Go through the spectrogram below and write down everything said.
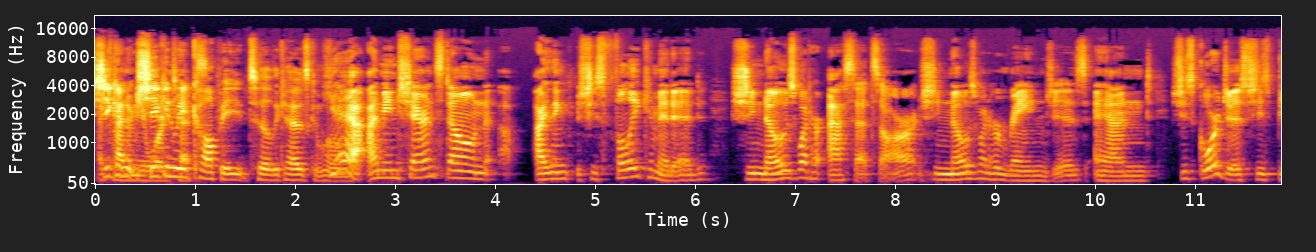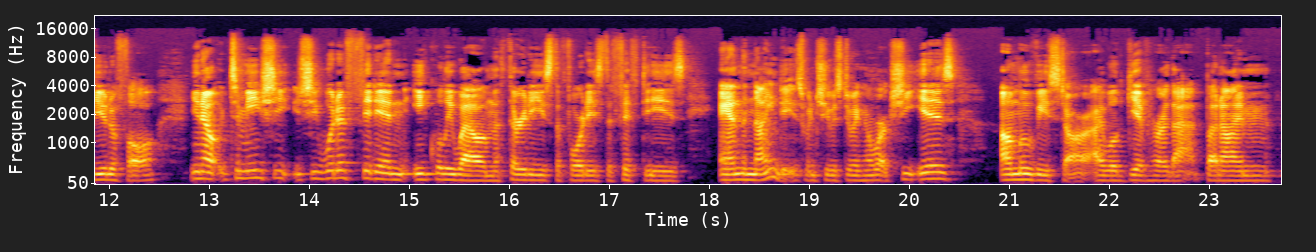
She Academy can she Award can read copy till the cows come home. Yeah, I mean Sharon Stone. I think she's fully committed. She knows what her assets are. She knows what her range is, and she's gorgeous. She's beautiful. You know, to me, she she would have fit in equally well in the 30s, the 40s, the 50s, and the 90s when she was doing her work. She is a movie star. I will give her that. But I'm,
